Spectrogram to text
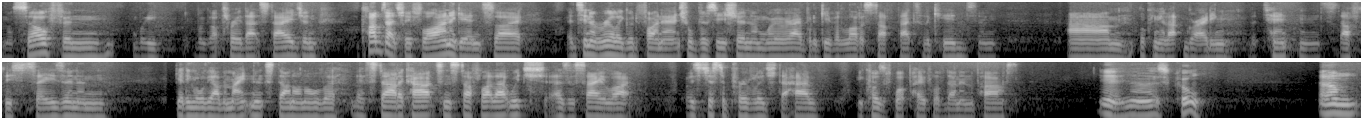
myself, and we we got through that stage, and the club's actually flying again, so it's in a really good financial position, and we were able to give a lot of stuff back to the kids, and um, looking at upgrading the tent and stuff this season, and getting all the other maintenance done on all the, the starter carts and stuff like that, which, as I say, like it's just a privilege to have because of what people have done in the past. yeah, no, that's cool. Um,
